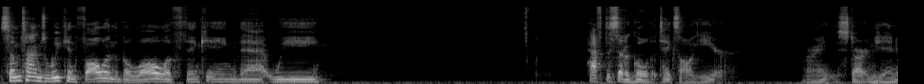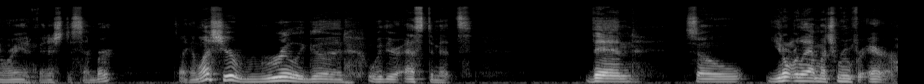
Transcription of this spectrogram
Sometimes we can fall into the lull of thinking that we have to set a goal that takes all year. All right, you start in January and finish December. It's like, unless you're really good with your estimates, then so you don't really have much room for error.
